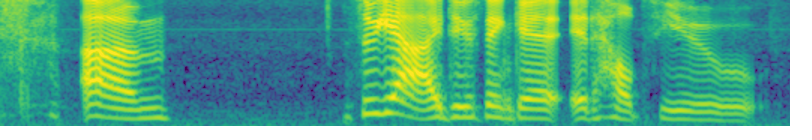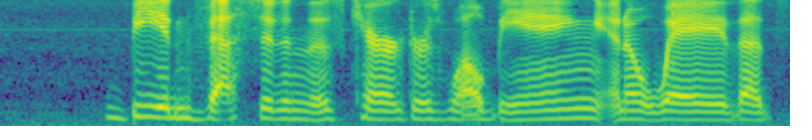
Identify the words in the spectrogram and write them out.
um, so yeah, I do think it it helps you be invested in this character's well-being in a way that's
